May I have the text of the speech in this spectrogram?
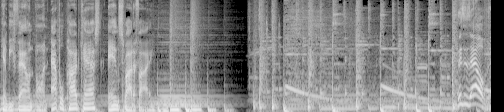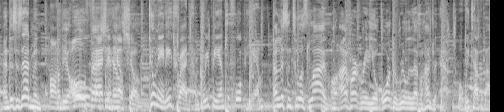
can be found on Apple Podcast and Spotify. This is Alvin. And this is Edmund on, on the, the Old Fashioned Health Show. Tune in each Friday from 3 p.m. to 4 p.m. And listen to us live on iHeartRadio or the Real 1100 app. Where we talk about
